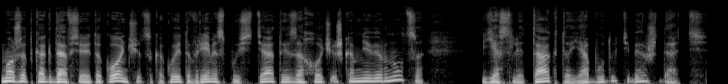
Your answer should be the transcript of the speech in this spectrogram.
Может, когда все это кончится, какое-то время спустя ты захочешь ко мне вернуться. Если так, то я буду тебя ждать.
